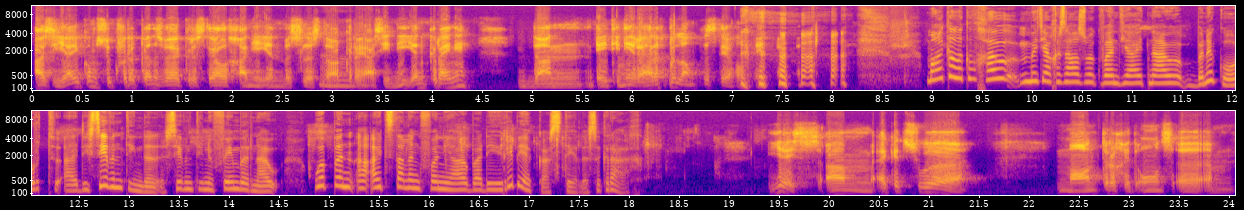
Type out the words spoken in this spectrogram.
As jy kom soek vir 'n kunswerk, Christel, gaan jy een beslis daar mm. kry. As jy nie een kry nie, dan het jy nie regtig belang gestel nie. Michael, ek wil gou met jou gesels ook want jy het nou binnekort uh, die 17de, 17 November nou open 'n uitstalling van jou by die Riebeek Kasteel, is ek reg? Yes, um ek het so maand terug het ons 'n uh, 'n um,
